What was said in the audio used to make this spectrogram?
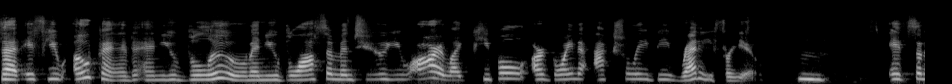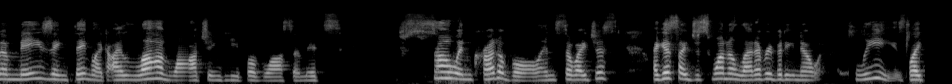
that if you open and you bloom and you blossom into who you are like people are going to actually be ready for you. Mm. it's an amazing thing like i love watching people blossom. It's so incredible. And so i just i guess i just want to let everybody know please like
